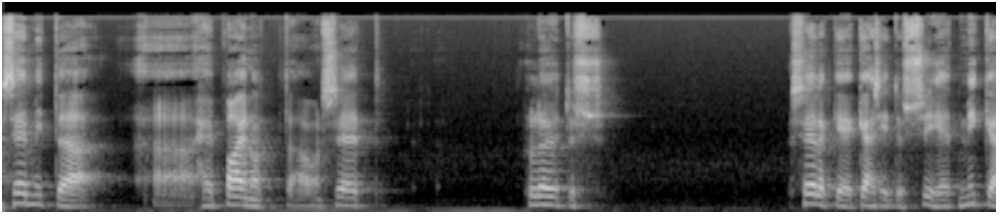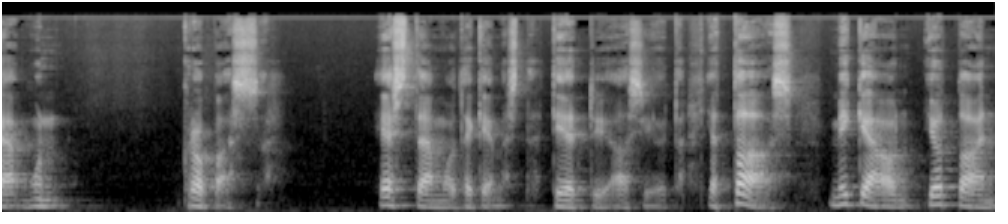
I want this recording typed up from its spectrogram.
se, mitä he painottaa, on se, että löytyisi selkeä käsitys siihen, että mikä mun kropassa estää mua tekemästä tiettyjä asioita. Ja taas, mikä on jotain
